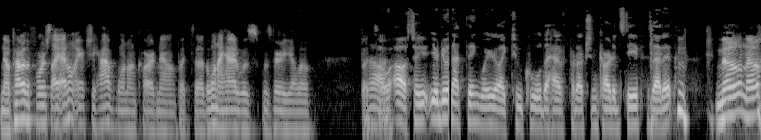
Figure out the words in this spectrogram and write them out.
no, Power of the Force. I, I don't actually have one on card now, but uh, the one I had was was very yellow. But oh, uh, oh, so you- you're doing that thing where you're like too cool to have production carded, Steve? Is that it? no, no.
